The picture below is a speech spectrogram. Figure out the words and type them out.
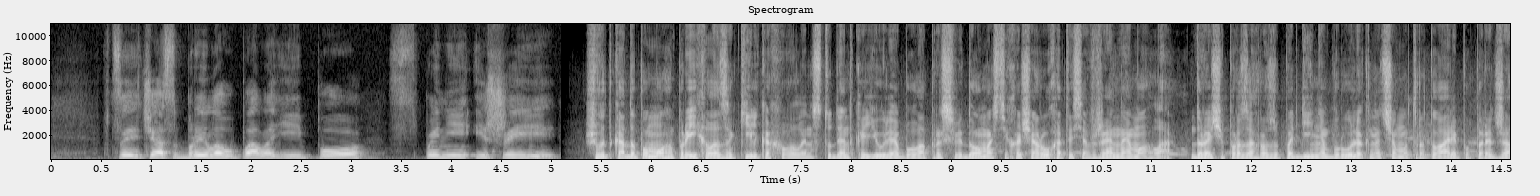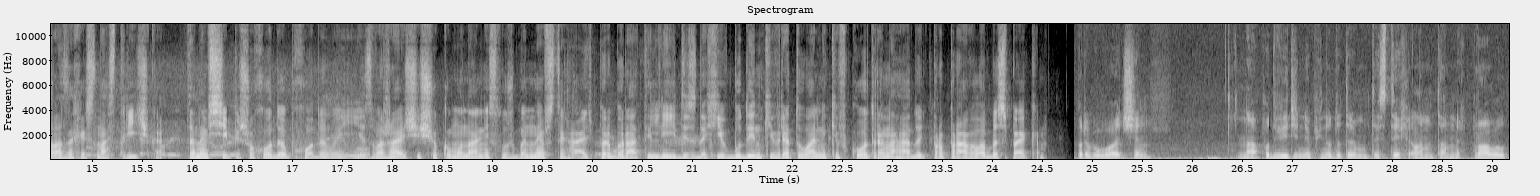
в цей час брила упала їй по спині і шиї. Швидка допомога приїхала за кілька хвилин. Студентка Юлія була при свідомості, хоча рухатися вже не могла. До речі, про загрозу падіння бурульок на цьому тротуарі попереджала захисна стрічка. Та не всі пішоходи обходили її. Зважаючи, що комунальні служби не встигають прибирати лійди з дахів будинків, рятувальники вкотре нагадують про правила безпеки. перебуваючи на подвір'ї, необхідно дотримуватись тих елементарних правил.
